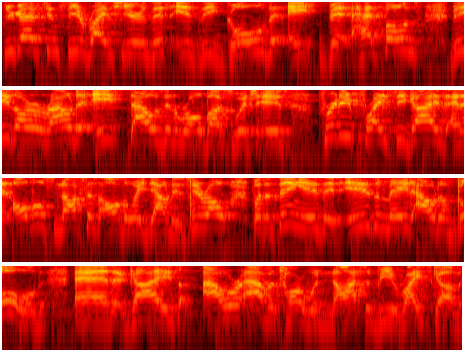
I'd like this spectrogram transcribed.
You guys can can see right here, this is the gold 8-bit headphones. These are around 8,000 Robux, which is pretty pricey, guys, and it almost knocks us all the way down to zero. But the thing is, it is made out of gold, and guys, our avatar would not be Rice Gum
